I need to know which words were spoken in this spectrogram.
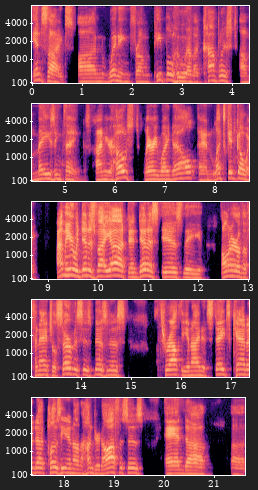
insights on winning from people who have accomplished amazing things. I'm your host, Larry Weidel, and let's get going. I'm here with Dennis Vaillant, and Dennis is the owner of a financial services business throughout the United States, Canada, closing in on 100 offices. And uh, uh,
